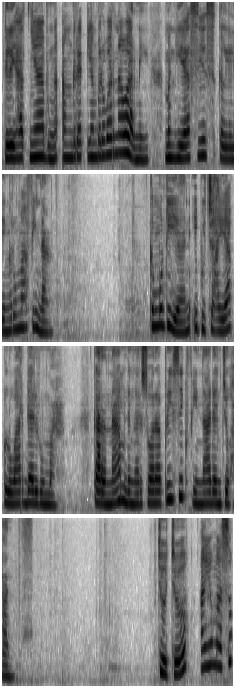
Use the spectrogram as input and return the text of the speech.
Dilihatnya bunga anggrek yang berwarna-warni menghiasi sekeliling rumah Vina. Kemudian ibu Cahaya keluar dari rumah karena mendengar suara berisik Vina dan Johan. Cucu, ayo masuk,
